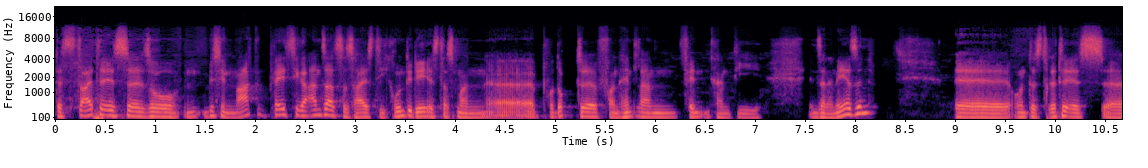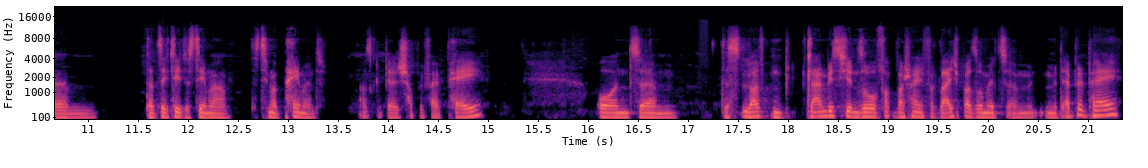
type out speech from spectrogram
Das zweite ist äh, so ein bisschen marketplaciger Ansatz. Das heißt, die Grundidee ist, dass man äh, Produkte von Händlern finden kann, die in seiner Nähe sind. Äh, und das dritte ist ähm, tatsächlich das Thema, das Thema Payment. Also es gibt ja Shopify Pay. Und ähm, das läuft ein klein bisschen so wahrscheinlich vergleichbar so mit, ähm, mit Apple Pay.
